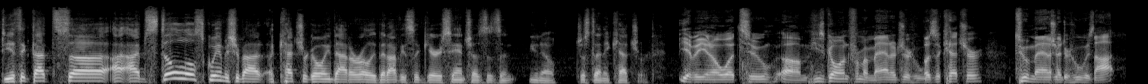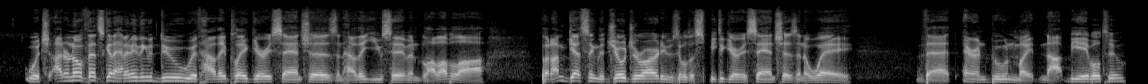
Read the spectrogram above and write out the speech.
do you think that's? Uh, I, am still a little squeamish about a catcher going that early, but obviously Gary Sanchez isn't, you know, just any catcher. Yeah, but you know what? Too, um, he's going from a manager who was a catcher to a manager who was not. Which I don't know if that's going to have anything to do with how they play Gary Sanchez and how they use him and blah blah blah. But I'm guessing that Joe Girardi was able to speak to Gary Sanchez in a way that Aaron Boone might not be able to.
